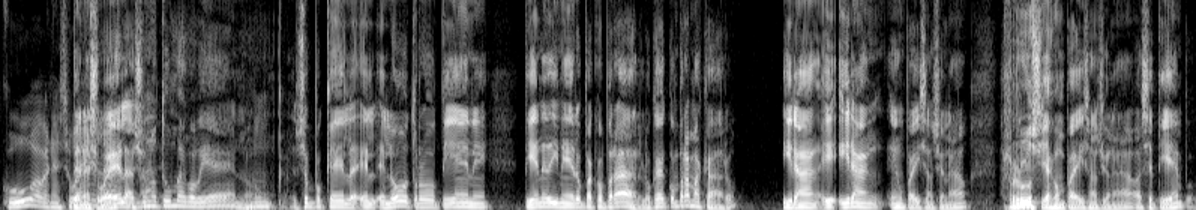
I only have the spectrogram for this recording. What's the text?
Cuba, Venezuela. Venezuela, eso no tumba gobierno. Nunca. Eso porque el, el, otro tiene, tiene dinero para comprar. Lo que compra más caro. Irán, Irán es un país sancionado. Rusia es un país sancionado hace tiempo.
